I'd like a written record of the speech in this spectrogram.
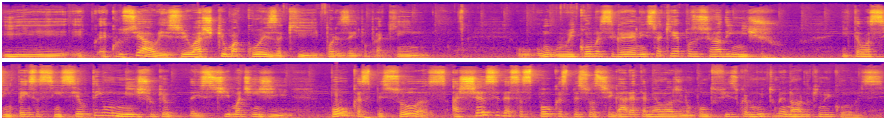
e, e é crucial isso. Eu acho que uma coisa que, por exemplo, para quem o, o e-commerce ganha nisso é que é posicionado em nicho. Então, assim, pensa assim, se eu tenho um nicho que eu estimo atingir poucas pessoas, a chance dessas poucas pessoas chegarem até minha loja no ponto físico é muito menor do que no e-commerce.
